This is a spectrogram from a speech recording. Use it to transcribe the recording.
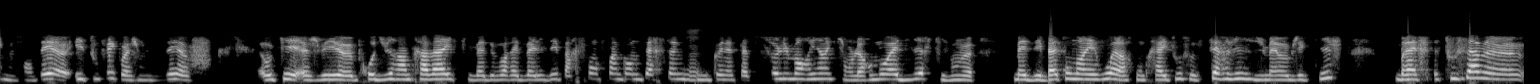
je me sentais euh, étouffée, quoi. Je me disais, ok, je vais euh, produire un travail qui va devoir être validé par 150 personnes qui mm. ne connaissent absolument rien, qui ont leur mot à dire, qui vont me mettre des bâtons dans les roues alors qu'on travaille tous au service du même objectif. Bref, tout ça me,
